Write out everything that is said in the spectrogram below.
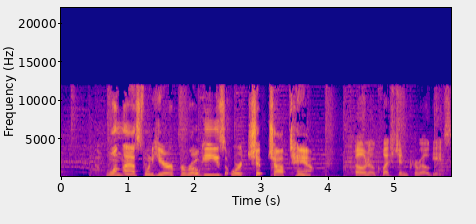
One last one here pierogies or chip chopped ham? oh, no question, pierogies.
